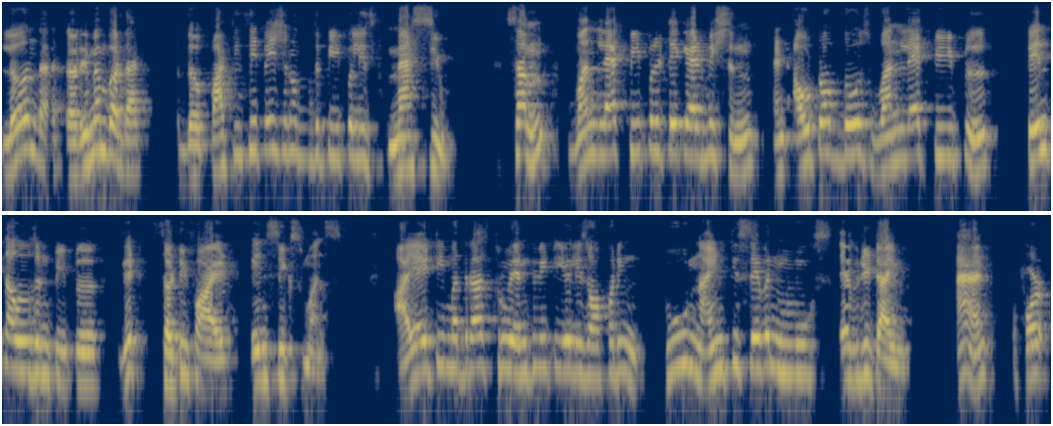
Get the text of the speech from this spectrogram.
learn that, uh, remember that the participation of the people is massive. Some 1 lakh people take admission and out of those 1 lakh people, 10,000 people get certified in six months. IIT Madras through NPTEL is offering 297 MOOCs every time. And for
